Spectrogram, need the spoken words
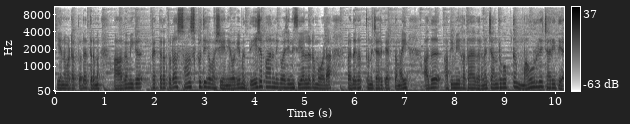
කියනවටත් වඩ ඇතරම ආගමික පැත්තරත් වඩා සංස්කෘතික වශයනය වගේම දේශපාලනික වශයෙන් සියල්ලටම වඩා වැදගත්වන චරිතයක් තමයි අද අපි මේ කතා කරන චන්ද්‍රගුප්ත මෞර්ය චරිතය.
